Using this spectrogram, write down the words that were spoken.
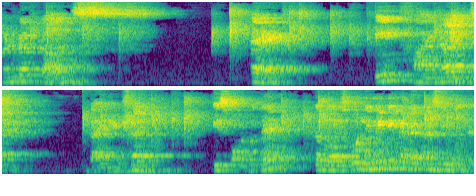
conductance at infinite इस फॉर्म में बोलते हैं? कब और इसको लिमिटिंग कंडक्टेंस भी बोलते हैं।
